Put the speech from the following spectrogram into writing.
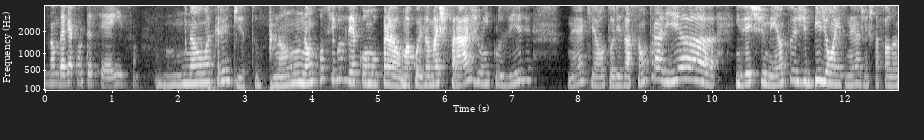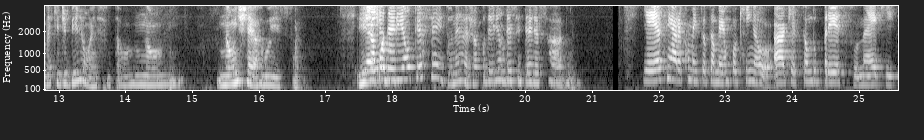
não deve acontecer, é isso? Não acredito. Não, não consigo ver como para uma coisa mais frágil, inclusive, né, que a autorização traria investimentos de bilhões, né? A gente está falando aqui de bilhões, então não, não enxergo isso. E, e já aí... poderiam ter feito, né? Já poderiam ter se interessado. E aí a senhora comentou também um pouquinho a questão do preço, né? Que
